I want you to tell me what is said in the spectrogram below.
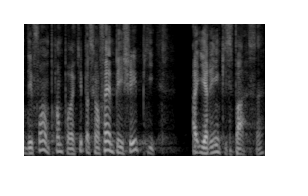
des fois, on prend pour acquis parce qu'on fait un péché, puis ah, il n'y a rien qui se passe. Hein?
